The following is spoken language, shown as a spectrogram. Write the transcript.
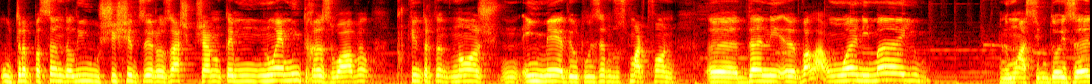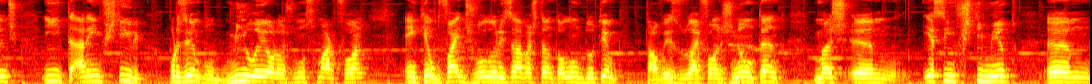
ultrapassando ali os 600 euros, acho que já não, tem, não é muito razoável, porque entretanto nós, em média, utilizamos o smartphone uh, de, uh, lá, um ano e meio, no máximo dois anos, e estar a investir, por exemplo, mil euros num smartphone, em que ele vai desvalorizar bastante ao longo do tempo. Talvez os iPhones não tanto, mas um, esse investimento um,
